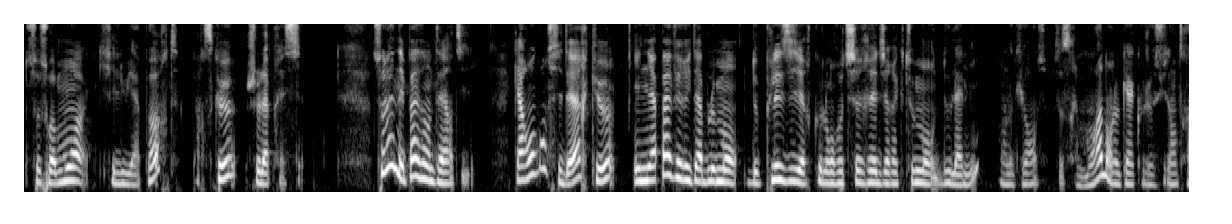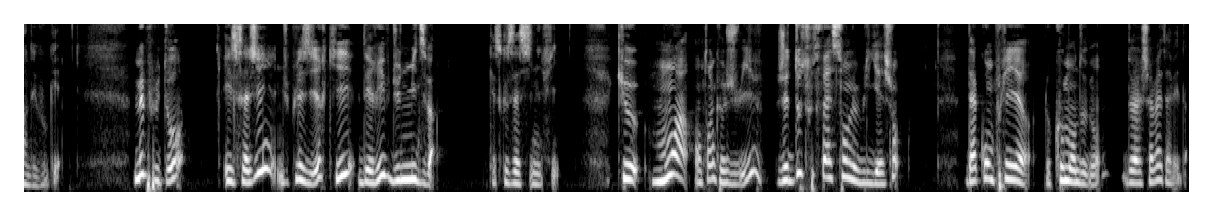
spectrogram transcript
ce soit moi qui lui apporte, parce que je l'apprécie. Cela n'est pas interdit, car on considère que il n'y a pas véritablement de plaisir que l'on retirerait directement de l'ami, en l'occurrence ce serait moi dans le cas que je suis en train d'évoquer, mais plutôt il s'agit du plaisir qui dérive d'une mitzvah. Qu'est-ce que ça signifie? Que moi, en tant que juive, j'ai de toute façon l'obligation d'accomplir le commandement de la Shabbat Aveda.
